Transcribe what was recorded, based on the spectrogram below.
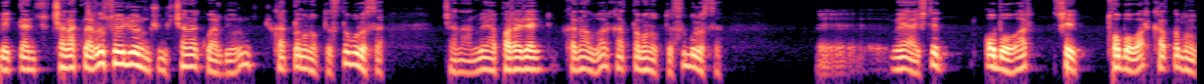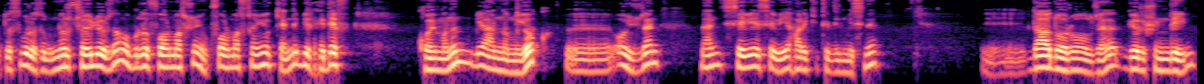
beklentisi çanaklarda söylüyorum çünkü çanak var diyorum. Katlama noktası da burası. Çanağın veya paralel kanal var. Katlama noktası burası. Ee, veya işte obo var. Şey tobo var. Katlama noktası burası. Bunları söylüyoruz ama burada formasyon yok. Formasyon yokken de bir hedef koymanın bir anlamı yok. Ee, o yüzden ben seviye seviye hareket edilmesini e, daha doğru olacağı görüşündeyim.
